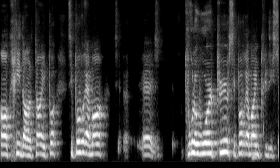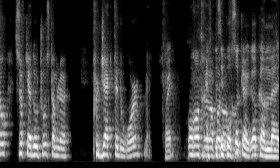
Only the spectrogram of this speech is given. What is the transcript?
ancrée dans le temps et pas, c'est pas vraiment, euh, euh, pour le war pur, c'est pas vraiment une prédiction. C'est sûr qu'il y a d'autres choses comme le projected war, mais on rentrera pas. C'est pour ça qu'un gars comme euh,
